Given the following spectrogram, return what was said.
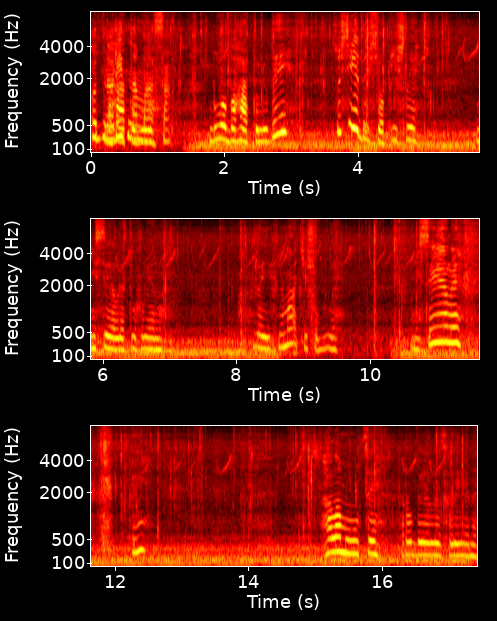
Однорідна Багато було. маса. Було багато людей. Сусіди все прийшли, місили ту глину. Вже їх нема, ті, що були. Місили і галамуци робили з глини.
